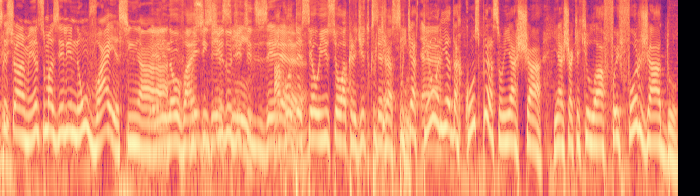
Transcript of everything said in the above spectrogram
sobre. questionamentos, mas ele não vai assim a Ele não vai no dizer sentido assim, de te dizer aconteceu isso, eu acredito que Porque, seja assim. porque a teoria da conspiração e achar, e achar que aquilo lá foi forjado,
